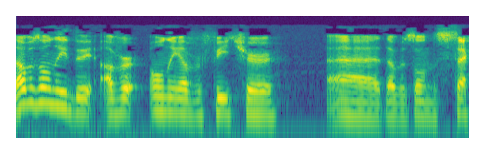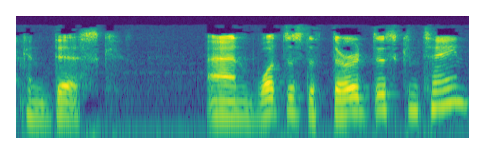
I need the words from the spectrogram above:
That was only the other only other feature uh, that was on the second disc. And what does the third disc contain?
